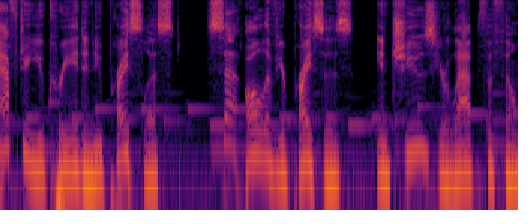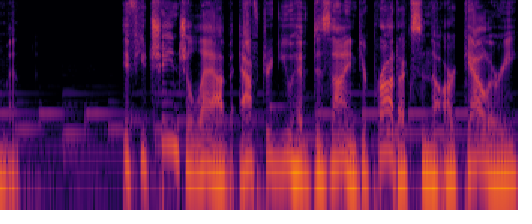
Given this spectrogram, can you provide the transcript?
After you create a new price list, set all of your prices and choose your lab fulfillment. If you change a lab after you have designed your products in the art gallery,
